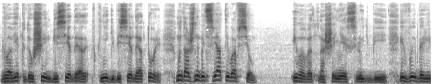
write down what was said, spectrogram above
главе к душим беседы, в книге «Беседы о Торе». Мы должны быть святы во всем. И в отношениях с людьми, и в выборе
